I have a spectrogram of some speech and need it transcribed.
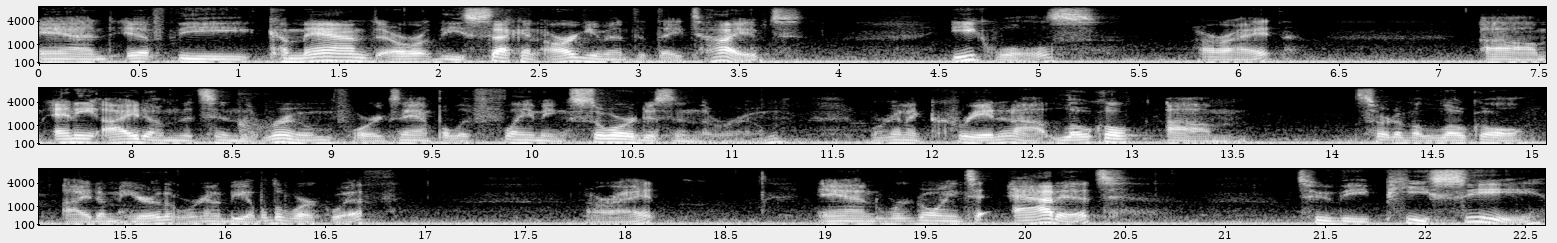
And if the command or the second argument that they typed equals, all right, um, any item that's in the room, for example, if flaming sword is in the room, we're going to create a local um, sort of a local item here that we're going to be able to work with. All right. And we're going to add it to the PC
